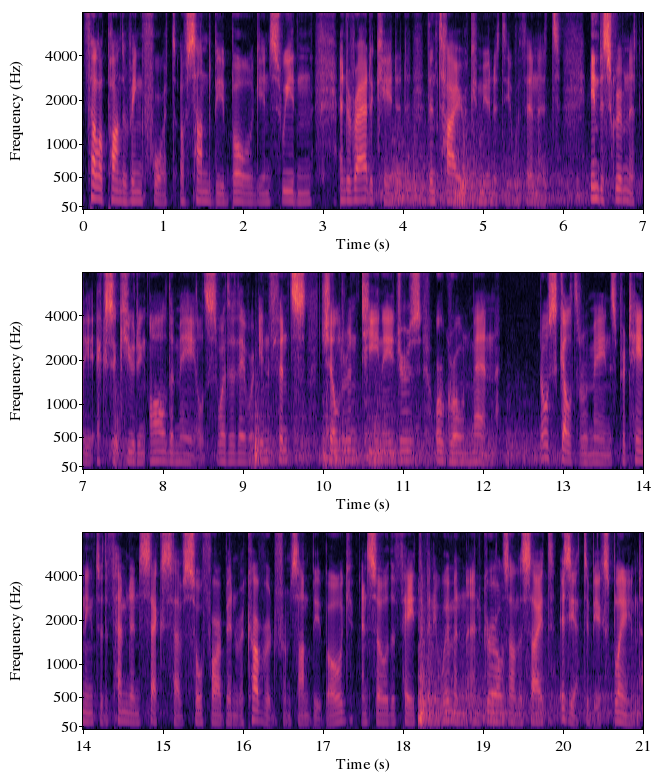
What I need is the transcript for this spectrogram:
fell upon the ring fort of Sandbyborg in Sweden and eradicated the entire community within it, indiscriminately executing all the males, whether they were infants, children, teenagers, or grown men. No skeletal remains pertaining to the feminine sex have so far been recovered from Sandbyborg, and so the fate of any women and girls on the site is yet to be explained.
